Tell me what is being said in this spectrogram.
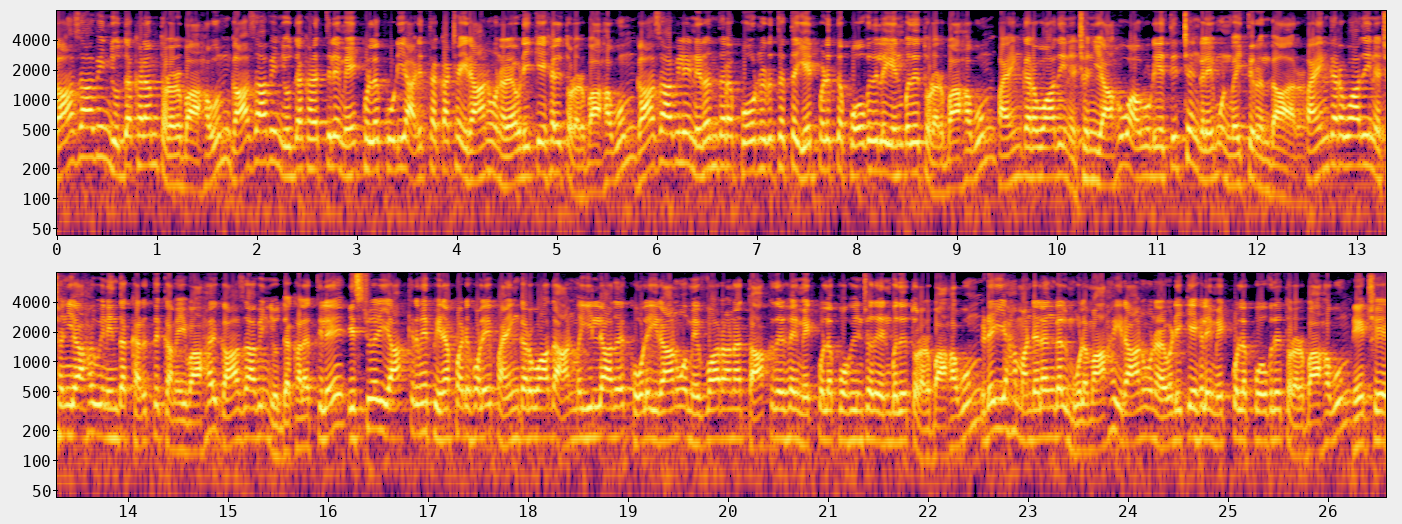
காசாவின் யுத்தகலம் தொடர்பாகவும் காசாவின் யுத்தகலத்திலே மேற்கொள்ளக்கூடிய அடுத்த கட்ட இராணுவ நடவடிக்கைகள் தொடர்பாகவும் காசாவிலே நிரந்தர போர் நிறுத்தத்தை ஏற்படுத்த போவதில்லை என்பது தொடர்பாகவும் பயங்கரவாதி நெச்சன்யாகு அவருடைய திட்டங்களை முன்வைத்திருந்தார். பயங்கரவாதி நெச்சன்யாகுவின் இந்த கருத்துக்கு அமைவாக காசாவின் யுத்த களத்திலே இஸ்ரேல் ஆக்கிரமிப்பு இனப்படுகொலை பயங்கரவாத ஆண்மையில்லாத கோலை இராணுவம் எவ்வாறான தாக்குதல்களை மேற்கொள்ளப் போகின்றது என்பது தொடர்பாகவும் இடையக மண்டலங்கள் மூலமாக இராணுவ நடவடிக்கைகளை மேற்கொள்ளப் போவது தொடர்பாகவும் நேற்றைய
